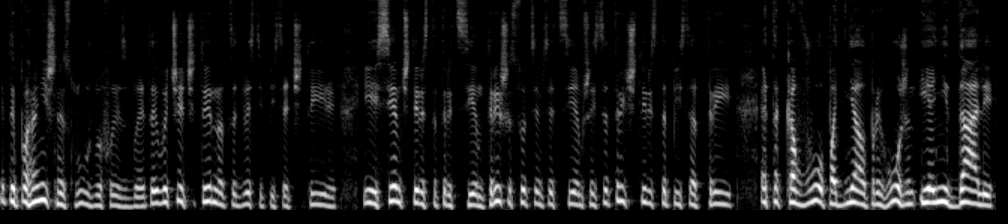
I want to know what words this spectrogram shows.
Это и пограничная служба ФСБ, это и ВЧ-14 254, и 7437, 3677, 63 453. Это кого поднял Пригожин, и они дали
